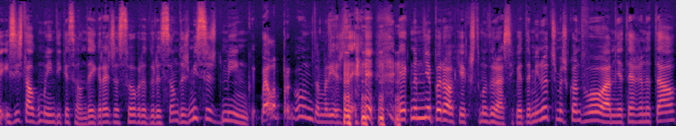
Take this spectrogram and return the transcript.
existe alguma indicação da Igreja sobre a duração das missas de domingo. Bela pergunta, Maria José. é que na minha paróquia costuma durar 50 minutos, mas quando vou à minha terra natal,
